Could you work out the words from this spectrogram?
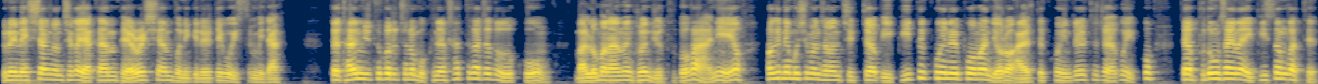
그로 인해 시장 전체가 약간 베어리시한 분위기를 띠고 있습니다. 자, 다른 유튜버들처럼 뭐 그냥 차트 가져도 놓고 말로만 하는 그런 유튜버가 아니에요. 확인해보시면 저는 직접 이 비트코인을 포함한 여러 알트코인들 투자하고 있고 제가 부동산이나 이 비썸 같은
